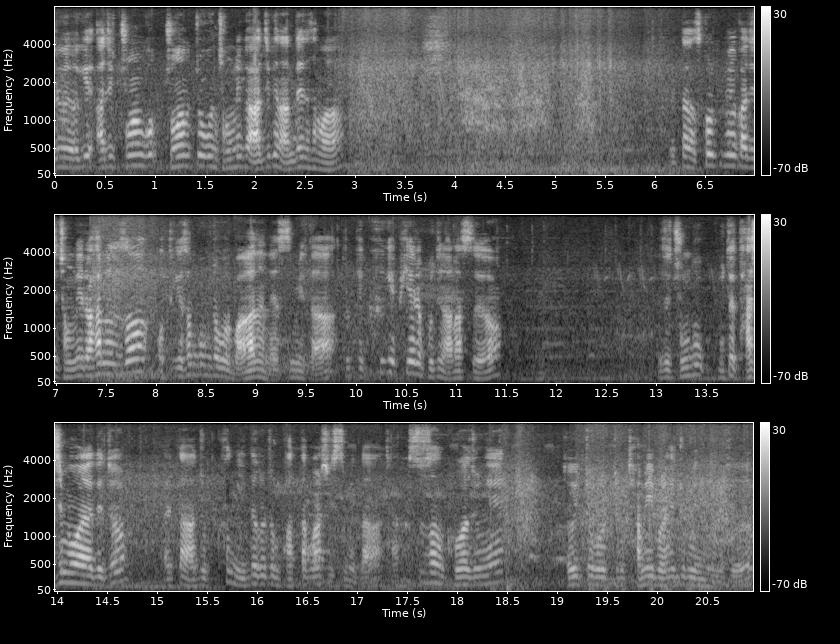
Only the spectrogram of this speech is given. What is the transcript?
그리고 여기 아직 중앙, 고- 중앙 쪽은 정리가 아직은 안 된 상황. 일단 스콜피온까지 정리를 하면서 어떻게 성공적으로 막아내냈습니다. 그렇게 크게 피해를 보진 않았어요. 이제 중국 무대 다시 모아야 되죠? 일단 아주 큰 이득을 좀 봤다고 할 수 있습니다. 자, 흑수선 그 와중에 저희 쪽으로 좀 잠입을 해주고 있는 모습.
